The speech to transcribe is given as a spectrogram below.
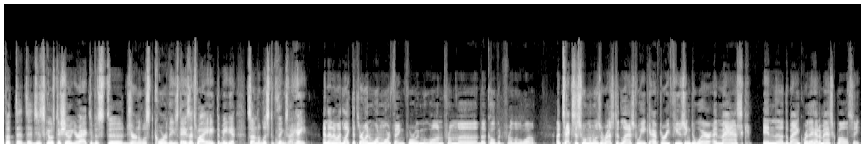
But that, just goes to show your activist uh, journalist core these days. That's why I hate the media. It's on the list of things I hate. And then I'd like to throw in one more thing before we move on from uh, the COVID for a little while. A Texas woman was arrested last week after refusing to wear a mask in uh, the bank where they had a mask policy.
